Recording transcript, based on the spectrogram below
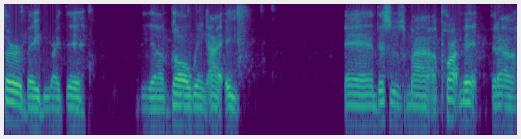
third baby right there, the uh, Gullwing i8. And this is my apartment that I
